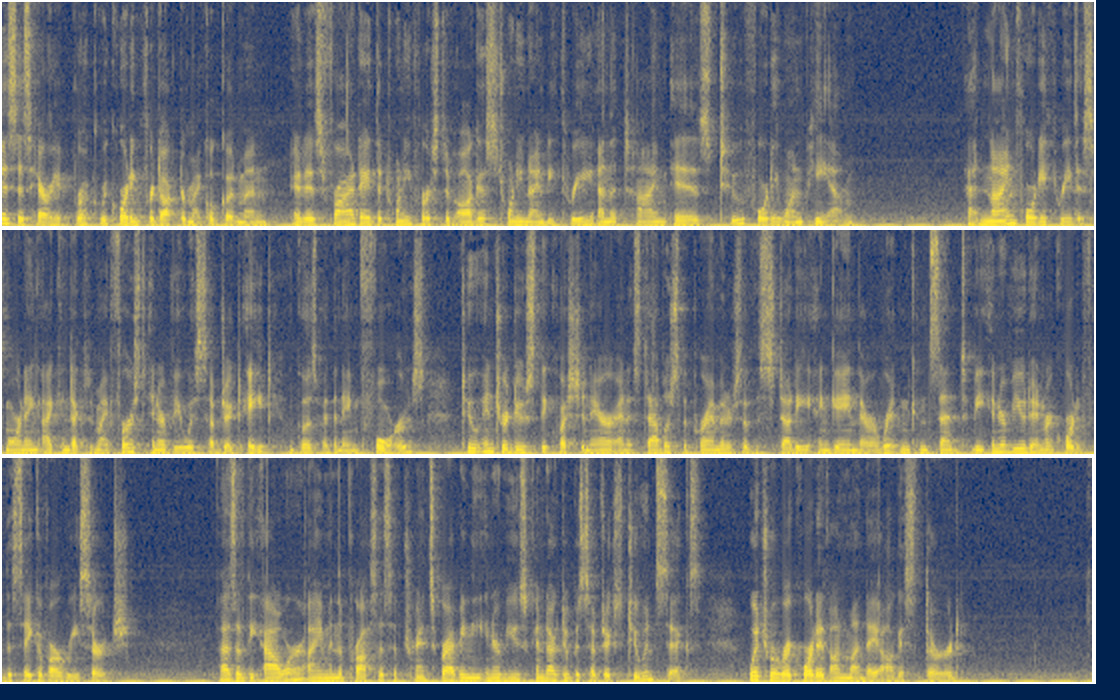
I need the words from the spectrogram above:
This is Harriet Brooke recording for Dr. Michael Goodman. It is Friday, the 21st of August, 2093, and the time is 2:41 p.m. At 9:43 this morning, I conducted my first interview with subject 8, who goes by the name Fours, to introduce the questionnaire and establish the parameters of the study and gain their written consent to be interviewed and recorded for the sake of our research. As of the hour, I am in the process of transcribing the interviews conducted with subjects 2 and 6 which were recorded on Monday, August 3rd.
